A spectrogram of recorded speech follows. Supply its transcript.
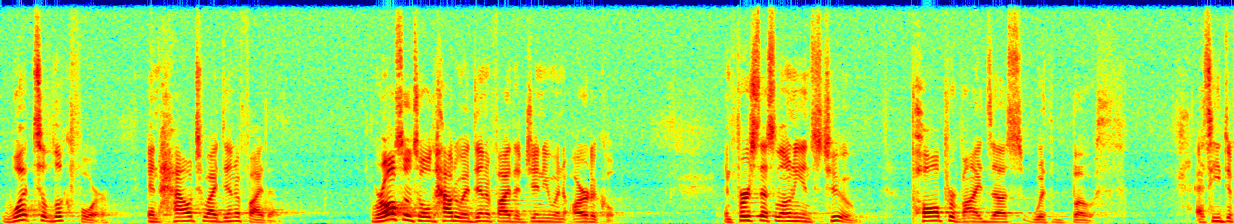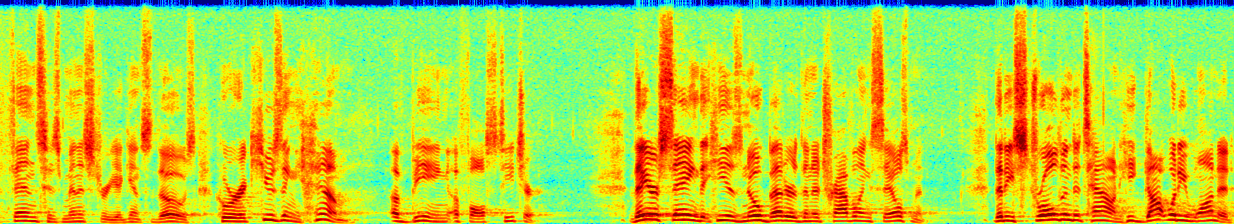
what to look for and how to identify them. We're also told how to identify the genuine article. In 1 Thessalonians 2, Paul provides us with both as he defends his ministry against those who are accusing him of being a false teacher. They are saying that he is no better than a traveling salesman, that he strolled into town, he got what he wanted,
